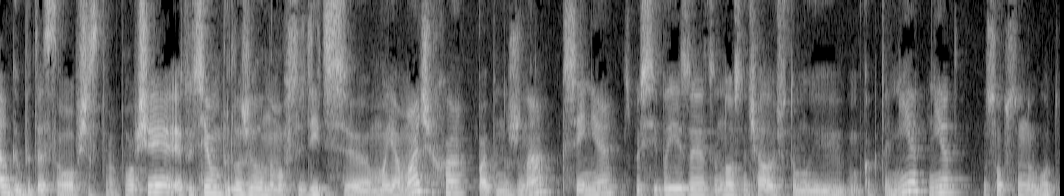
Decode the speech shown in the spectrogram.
ЛГБТ-сообщества. Вообще, эту тему предложила нам обсудить э, моя мачеха, папина жена, Ксения. Спасибо ей за это. Но сначала что мы как-то нет, нет. Собственно, вот.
